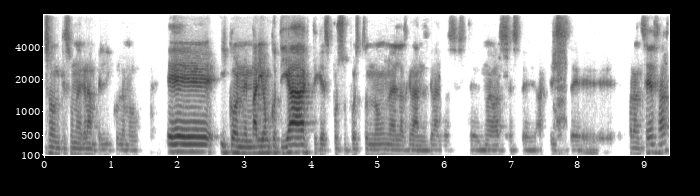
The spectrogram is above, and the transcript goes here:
son, que es una gran película, ¿no? Eh, y con Marion Cotillard, que es por supuesto ¿no? una de las grandes, grandes este, nuevas este, actrices de, francesas.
